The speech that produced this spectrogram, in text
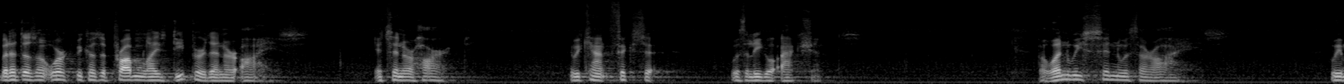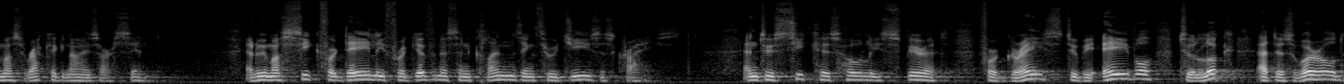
But it doesn't work because the problem lies deeper than our eyes, it's in our heart. We can't fix it with legal action. But when we sin with our eyes, we must recognize our sin. And we must seek for daily forgiveness and cleansing through Jesus Christ. And to seek His Holy Spirit for grace to be able to look at this world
